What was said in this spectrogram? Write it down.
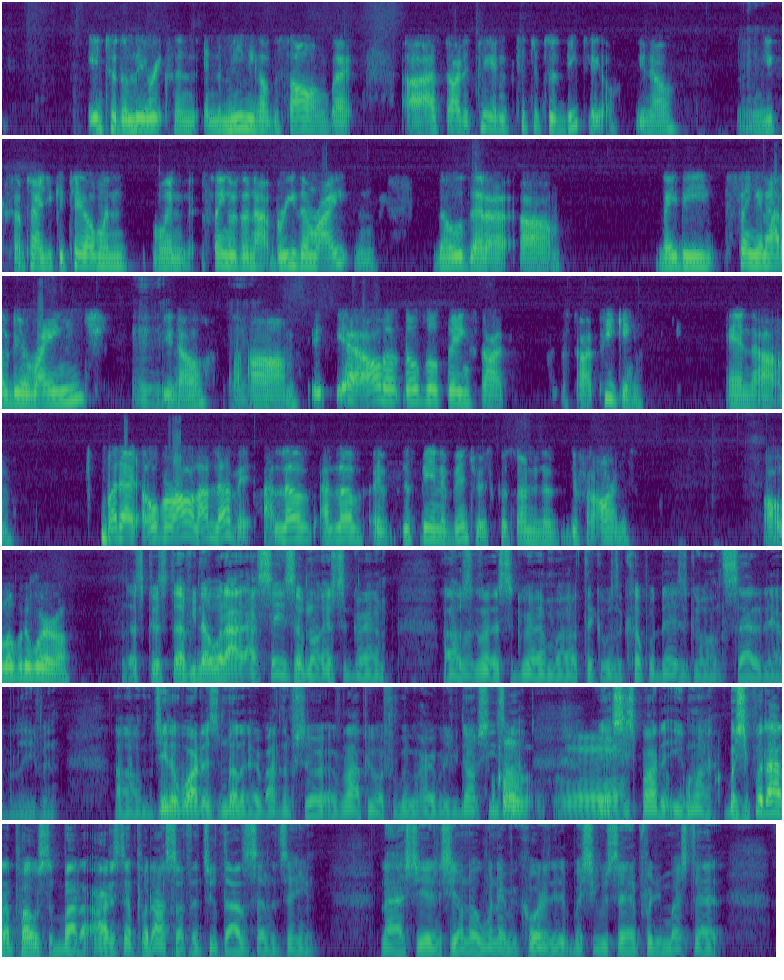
into the lyrics and, and the meaning of the song. But uh, I started paying attention to the detail. You know, and you sometimes you can tell when when singers are not breathing right and those that are um, maybe singing out of their range. Mm. You know, Mm. um, it, yeah, all those, those little things start start peaking, and um, but I, overall, I love it. I love I love uh, just being adventurous concerning the different artists all over the world. That's good stuff. You know what? I, I see something on Instagram. I was looking on Instagram. Uh, I think it was a couple of days ago on Saturday, I believe. And um, Gina Waters Miller. I'm sure a lot of people are familiar with her, but you know she's uh, yeah. yeah she's part of E1. But she put out a post about an artist that put out something in 2017 last year. And she don't know when they recorded it, but she was saying pretty much that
